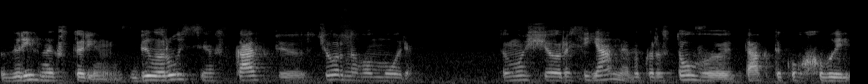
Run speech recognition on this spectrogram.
з різних сторін: з Білорусі, з Каспію, з Чорного моря. Тому що росіяни використовують тактику хвиль.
